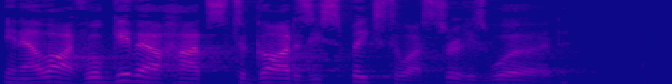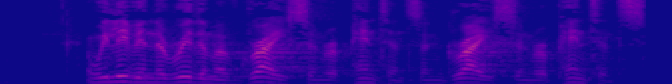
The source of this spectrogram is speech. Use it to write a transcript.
in our life. We'll give our hearts to God as He speaks to us through His Word. And we live in the rhythm of grace and repentance, and grace and repentance,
